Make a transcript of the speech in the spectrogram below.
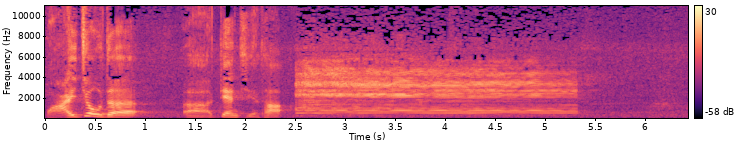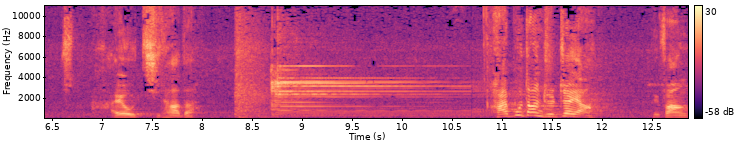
怀旧的呃电吉他，还有其他的。还不单止这样，比方，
